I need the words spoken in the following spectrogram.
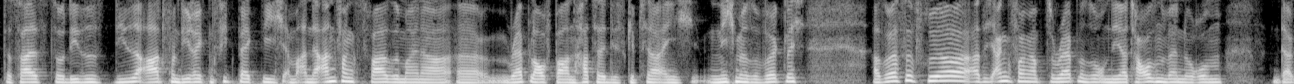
das heißt, so dieses diese Art von direkten Feedback, die ich an der Anfangsphase meiner äh, Rap-Laufbahn hatte, das gibt's ja eigentlich nicht mehr so wirklich. Also weißt du, früher, als ich angefangen habe zu rappen, so um die Jahrtausendwende rum, da,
